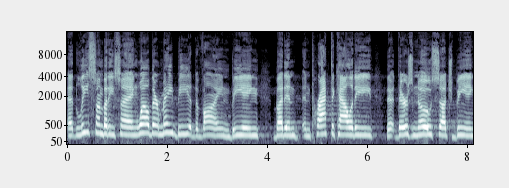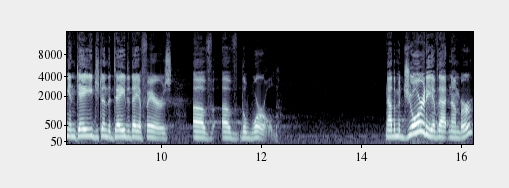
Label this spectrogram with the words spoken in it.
at least somebody saying, well, there may be a divine being, but in, in practicality, there's no such being engaged in the day to day affairs of, of the world. Now, the majority of that number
